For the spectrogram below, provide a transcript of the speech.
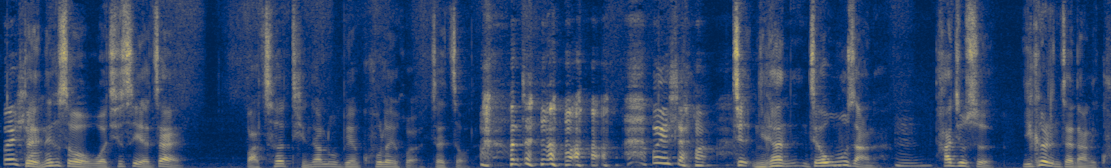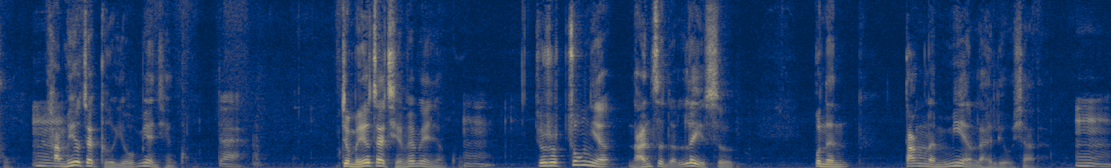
为啥？对，那个时候我其实也在把车停在路边哭了一会儿再走的。真的吗？为什么？就你看这个屋长呢，嗯，他就是一个人在那里哭，嗯，他没有在葛优面前哭，对，就没有在前辈面前哭，嗯，就是说中年男子的泪是不能当人面来流下的，嗯，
